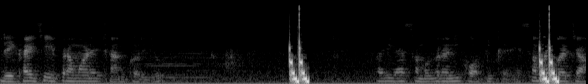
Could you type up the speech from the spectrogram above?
દેખાય છે એ પ્રમાણે કામ કરજો. ફરી આ સમગ્રની કોપી કરીએ. સમગ્ર ચા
